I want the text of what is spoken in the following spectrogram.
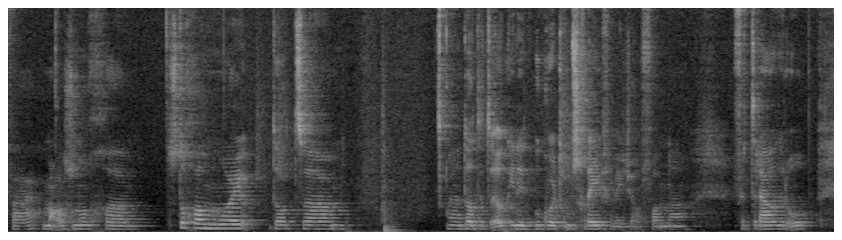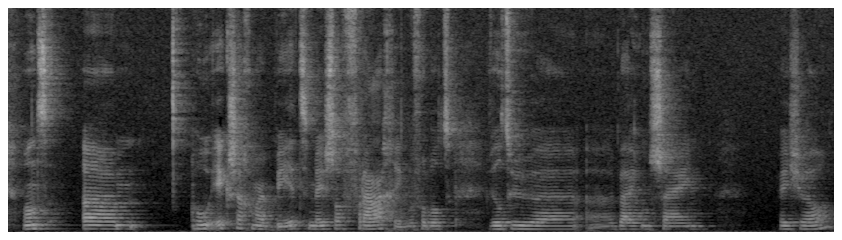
vaak. Maar alsnog het is toch wel mooi dat, ehm, eh, dat het ook in dit boek wordt omschreven, weet je wel, van eh, vertrouw erop. Want ehm, hoe ik zeg maar bid, meestal vraag ik bijvoorbeeld, wilt u eh, bij ons zijn? Weet je wel?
